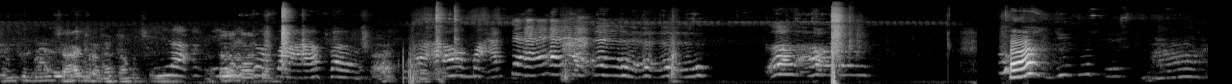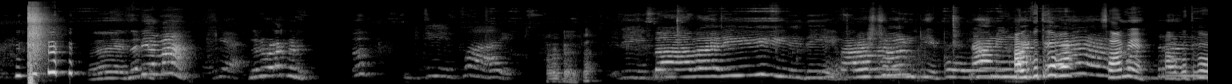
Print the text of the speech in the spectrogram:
ನಡಿಯಮ್ಮ ನಡಿ ಒಳಗ್ ನಡಿ ಕರೆಕ್ಟ್ ಆಯ್ತಾ ದೀಪಾವಳಿ ದೀಪಾವಳಿ ನಾನು ಅಲ್ಲಿ ಕುತ್ಕೋ ಬಾ ಸ್ವಾಮಿ ಅಲ್ಲಿ ಕುತ್ಕೋ.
